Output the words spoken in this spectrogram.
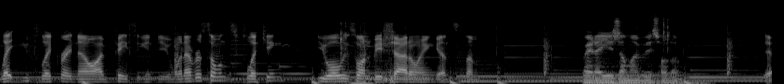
let you flick right now, I'm facing into you. Whenever someone's flicking, you always want to be shadowing against them. Wait. I used all my boost. Hold up. Yeah.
